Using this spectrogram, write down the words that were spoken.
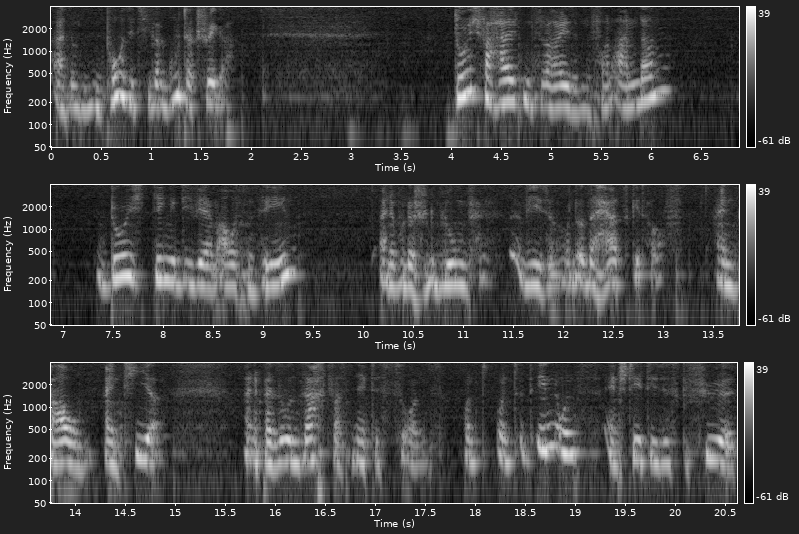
Also ein positiver, guter Trigger. Durch Verhaltensweisen von anderen, durch Dinge, die wir im Außen sehen, eine wunderschöne Blumenwiese und unser Herz geht auf. Ein Baum, ein Tier, eine Person sagt was Nettes zu uns. Und, und, und in uns entsteht dieses Gefühl,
